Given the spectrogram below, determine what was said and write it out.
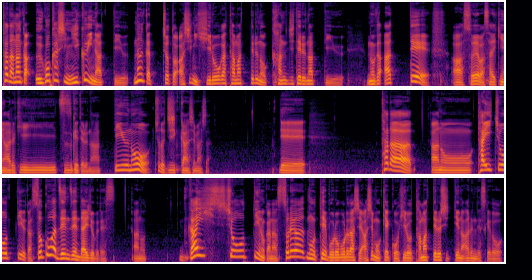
ただなんか動かしにくいなっていうなんかちょっと足に疲労が溜まってるのを感じてるなっていうのがあってあそういえば最近歩き続けてるなっていうのをちょっと実感しました。でただあの体調っていうかそこは全然大丈夫です。あの外傷っていうのかな？それはもう手ボロボロだし足も結構疲労溜まってるしっていうのはあるんですけど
